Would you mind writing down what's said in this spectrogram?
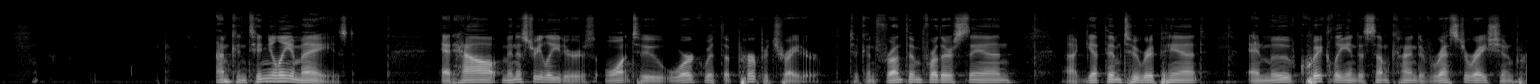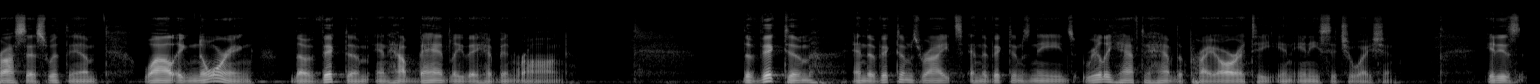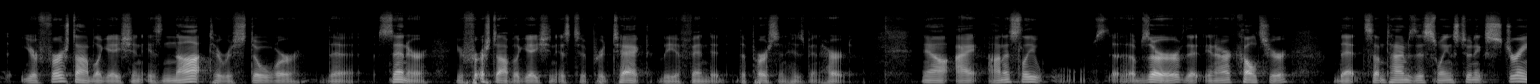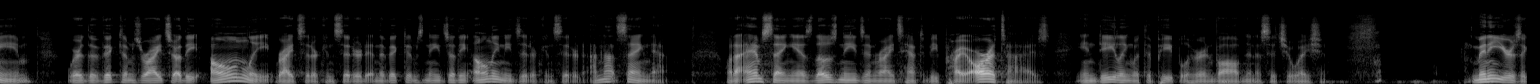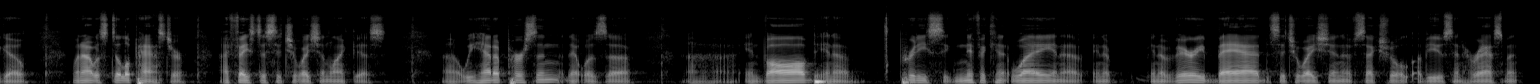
I'm continually amazed at how ministry leaders want to work with the perpetrator to confront them for their sin, uh, get them to repent, and move quickly into some kind of restoration process with them while ignoring the victim and how badly they have been wronged. The victim and the victim's rights and the victim's needs really have to have the priority in any situation. It is your first obligation is not to restore the sinner. Your first obligation is to protect the offended, the person who's been hurt. Now, I honestly observe that in our culture, that sometimes this swings to an extreme where the victim's rights are the only rights that are considered and the victim's needs are the only needs that are considered. I'm not saying that. What I am saying is those needs and rights have to be prioritized in dealing with the people who are involved in a situation. Many years ago, when I was still a pastor, I faced a situation like this. Uh, we had a person that was uh, uh, involved in a pretty significant way in a in a in a very bad situation of sexual abuse and harassment,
